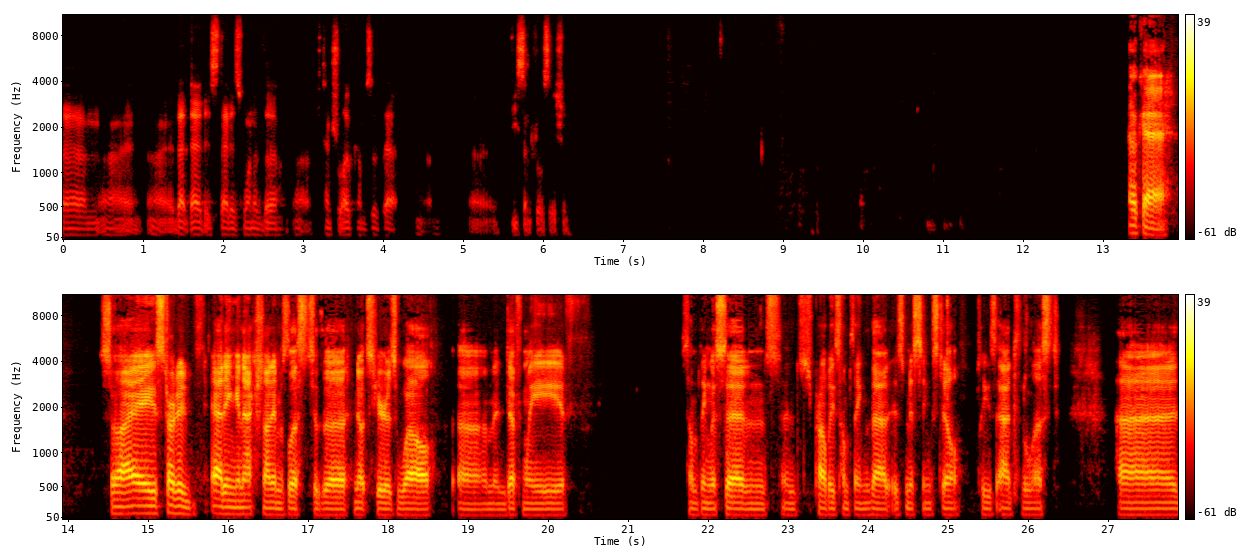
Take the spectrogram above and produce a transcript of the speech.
um, uh, uh, that that is that is one of the uh, potential outcomes of that um, uh, decentralization. Okay, so I started adding an action items list to the notes here as well. Um, and definitely if something was said and, and it's probably something that is missing still, please add to the list. Uh,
